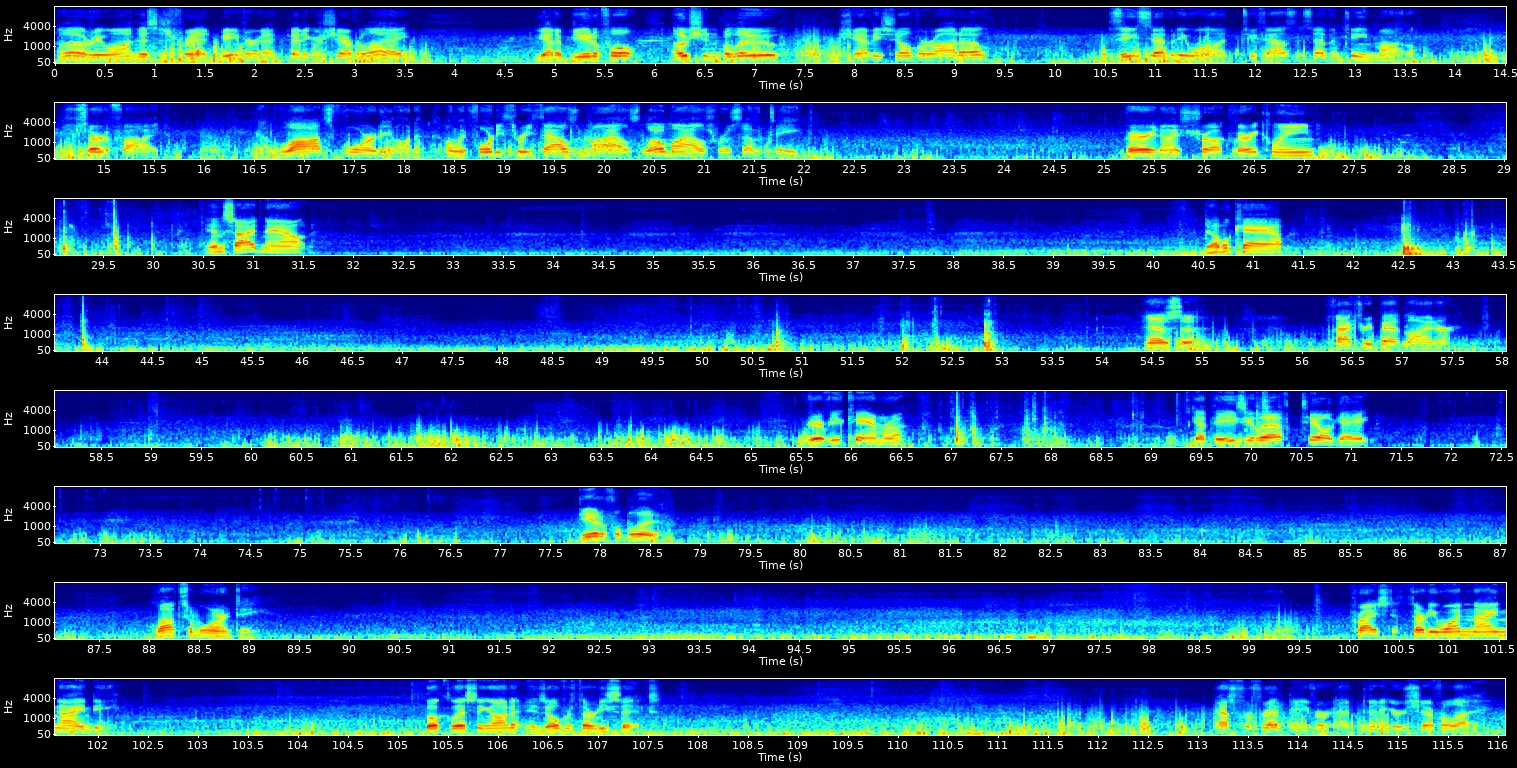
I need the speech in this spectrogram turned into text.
Hello everyone, this is Fred Beaver at Pinnaker Chevrolet. You got a beautiful ocean blue Chevy Silverado Z71 2017 model. Certified. Got lots of warranty on it. Only 43,000 miles. Low miles for a 17. Very nice truck, very clean. Inside and out. Double cab. Has a factory bed liner. Rear view camera. It's got the easy lift tailgate. Beautiful blue. Lots of warranty. Priced at $31,990. Book listing on it is over 36. Ask for Fred Beaver at Pinnaker Chevrolet.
